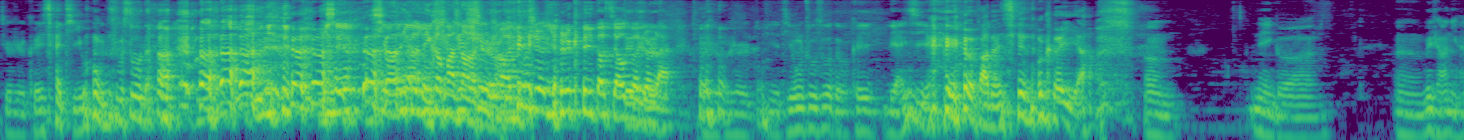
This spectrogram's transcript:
就是可以再提供住宿的 希望立刻立刻搬到了是是吧？也是也是可以到肖哥这儿来。不是不是，也提供住宿的可以联系，发短信都可以啊。嗯，那个，嗯，为啥你还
